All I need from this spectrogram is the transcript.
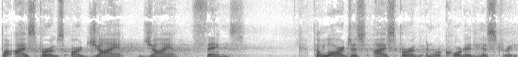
But icebergs are giant, giant things. The largest iceberg in recorded history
